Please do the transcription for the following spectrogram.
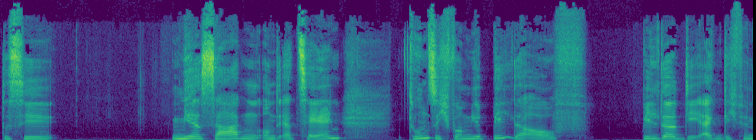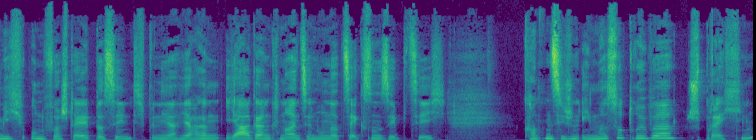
das Sie mir sagen und erzählen, tun sich vor mir Bilder auf. Bilder, die eigentlich für mich unvorstellbar sind. Ich bin ja Jahrgang, Jahrgang 1976 Konnten Sie schon immer so drüber sprechen?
